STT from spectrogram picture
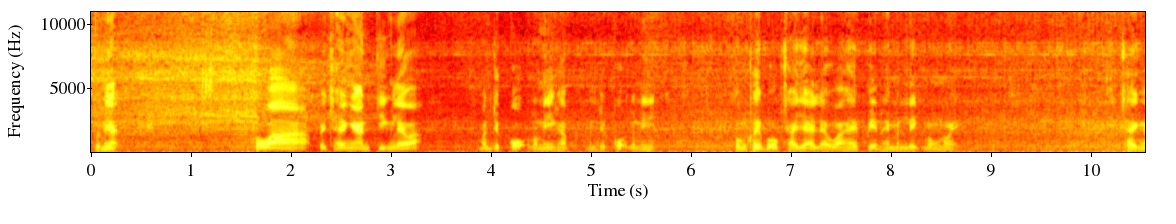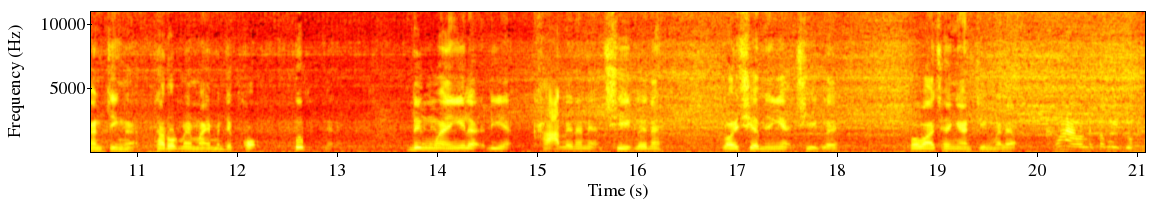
ตัวเนี้ย เพราะว่าไปใช้งานจริงแล้วอะ มันจะเกาะตรงนี้ครับ มันจะเกาะตรงนี้ ผมเคยบอกชายใหญ่แล้วว่าให้เปลี่ยนให้มันเล็กลงหน่อย ใช้งานจริงอะ ถ้ารถใหม่ ๆ มันจะเกาะปุ๊บเนี่ย ดึงมาอย่างนี้แหละดีอะขาดเลยนะเนี่ยฉีกเลยนะรอยเชื่อมอย่างเงี้ยฉีกเลย เพราะว่าใช้งานจริงมาแล้วข้างล่างมันต้องมีตัวค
